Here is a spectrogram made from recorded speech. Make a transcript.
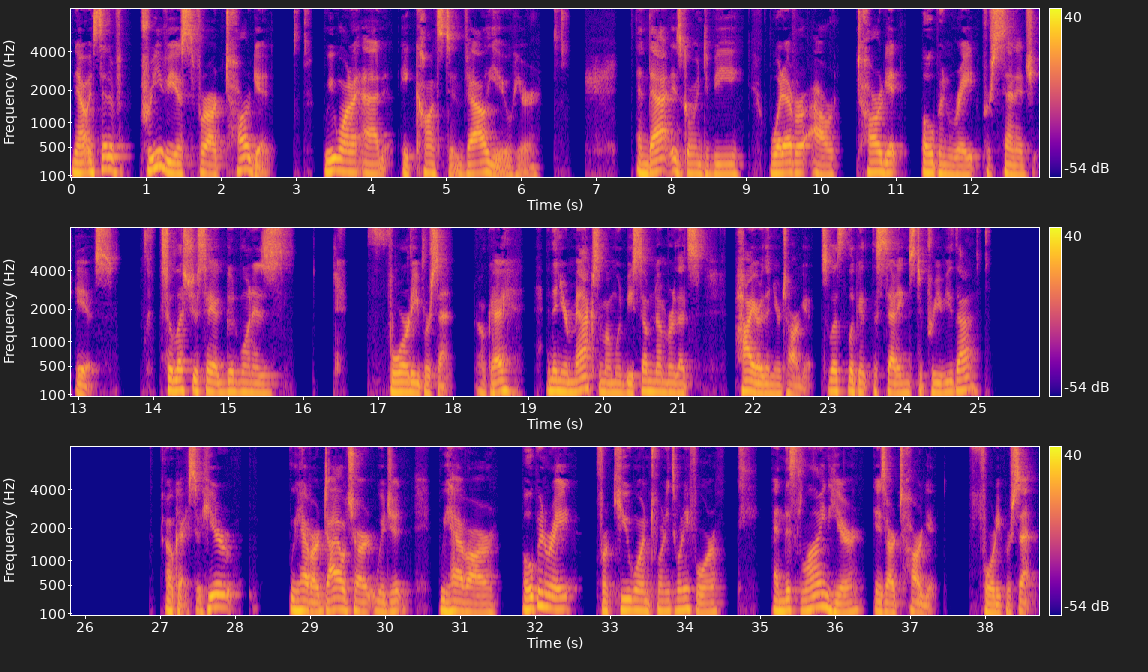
Now, instead of previous for our target, we want to add a constant value here. And that is going to be whatever our target open rate percentage is. So let's just say a good one is 40%. Okay. And then your maximum would be some number that's higher than your target. So let's look at the settings to preview that. Okay. So here we have our dial chart widget. We have our open rate for Q1 2024. And this line here is our target. 40%.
